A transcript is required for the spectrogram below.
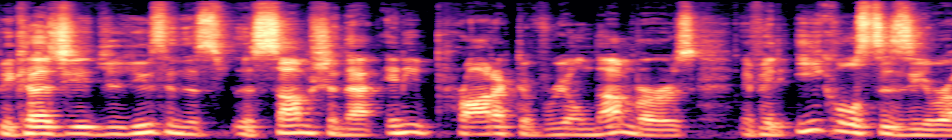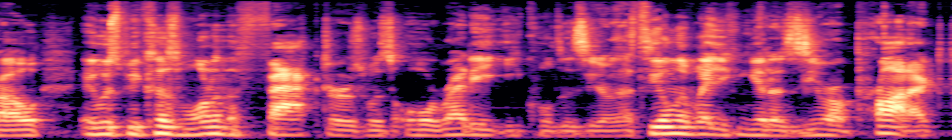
because you're using this assumption that any product of real numbers, if it equals to zero, it was because one of the factors was already equal to zero. That's the only way you can get a zero product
